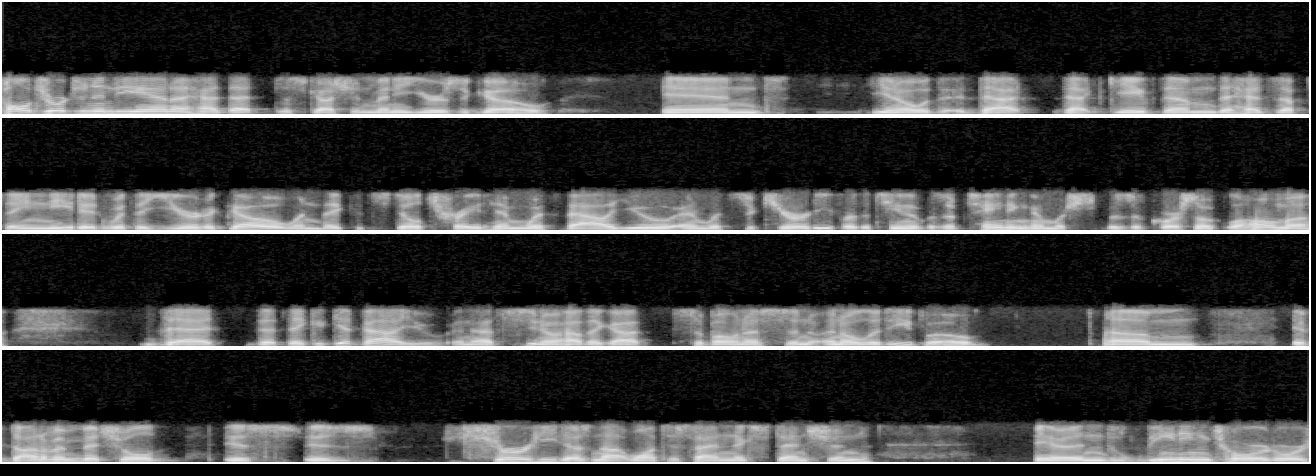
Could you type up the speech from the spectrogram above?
Paul George in Indiana had that discussion many years ago, and you know that that gave them the heads up they needed with a year to go when they could still trade him with value and with security for the team that was obtaining him, which was of course Oklahoma. That that they could get value, and that's you know how they got Sabonis and, and Oladipo. Um, if Donovan Mitchell is is sure he does not want to sign an extension, and leaning toward or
